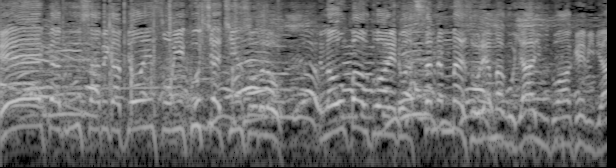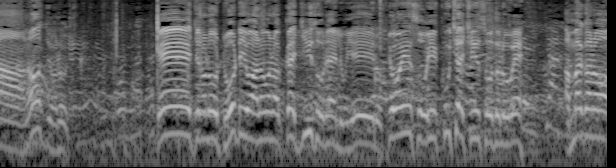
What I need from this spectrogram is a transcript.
ကဲကဘလူးစာပေကပြောရင်ဆိုရင်ခုချက်ချင်းဆိုသလိုတလုံးပေါက်သွားတဲ့တော့12မှတ်ဆိုတဲ့အမှတ်ကိုရယူသွားခဲ့ပြီဗျာနော်ကျွန်တော်တို့ကဲကျွန်တော်တို့ဒိုးတရွာလုံးကတော့ကက်ကြီးဆိုတဲ့လူရေးလို့ပြောရင်ဆိုရင်ခုချက်ချင်းဆိုသလိုပဲအမှတ်ကတော့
